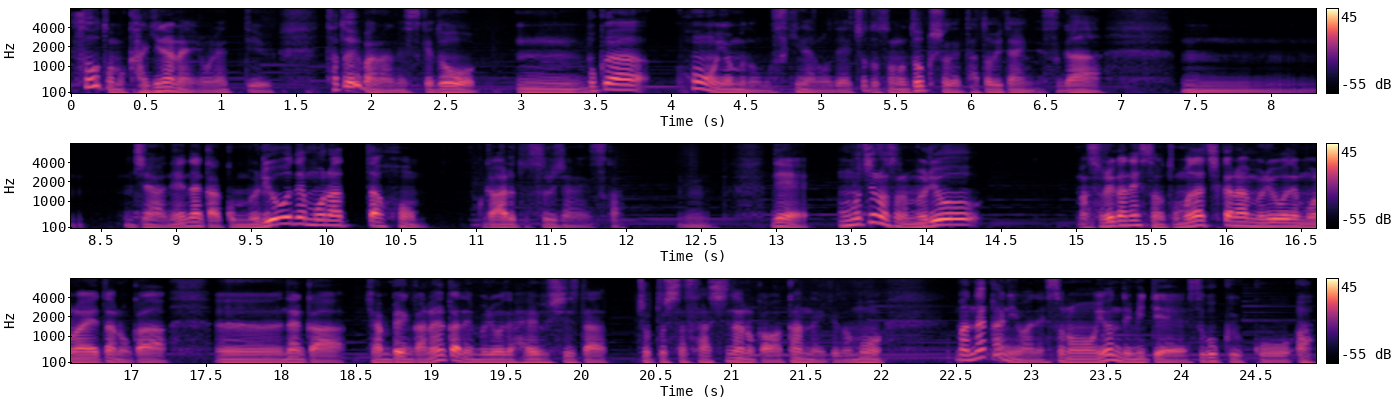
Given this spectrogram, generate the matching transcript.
そうとも限らないよねっていう例えばなんですけどうん僕は本を読むのも好きなのでちょっとその読書で例えたいんですがうんじゃあねなんかこう無料でもらった本があるとするじゃないですか。うん、でもちろんその無料まあ、それがねその友達から無料でもらえたのかうんなんかキャンペーンかなんかで無料で配布してたちょっとした冊子なのか分かんないけども、まあ、中にはねその読んでみてすごくこうあ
